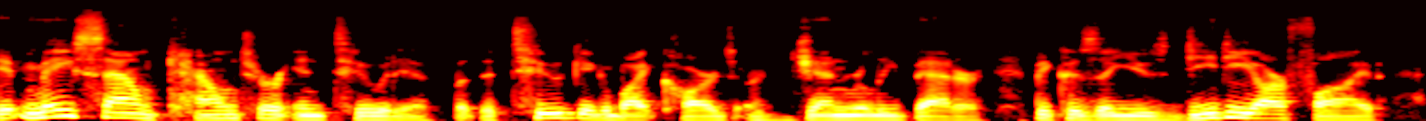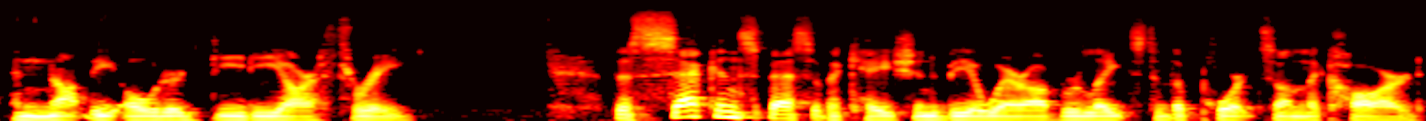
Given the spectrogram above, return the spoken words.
It may sound counterintuitive, but the 2 gigabyte cards are generally better because they use DDR5 and not the older DDR3. The second specification to be aware of relates to the ports on the card.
